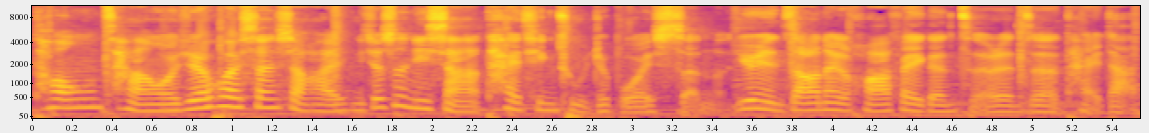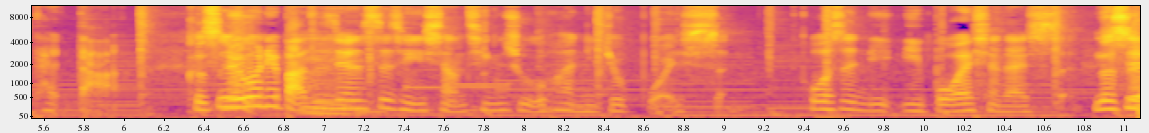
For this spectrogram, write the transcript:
通常我觉得会生小孩，你就是你想的太清楚，你就不会生了，因为你知道那个花费跟责任真的太大太大了。可是如果你把这件嗯事情想清楚的话，你就不会生，或是你你不会现在生。那是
